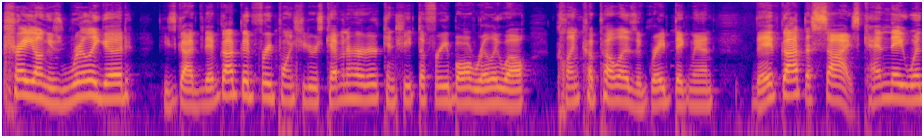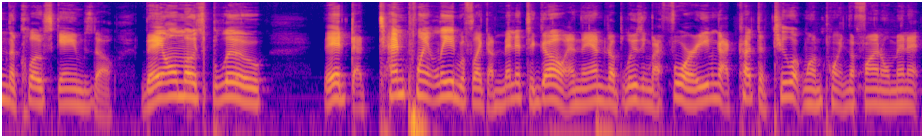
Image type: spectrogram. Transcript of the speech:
Trey Young is really good. He's got they've got good free point shooters. Kevin Huerter can shoot the free ball really well. Clint Capela is a great big man. They've got the size. Can they win the close games though? They almost blew. They had a 10 point lead with like a minute to go, and they ended up losing by four. It even got cut to two at one point in the final minute.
